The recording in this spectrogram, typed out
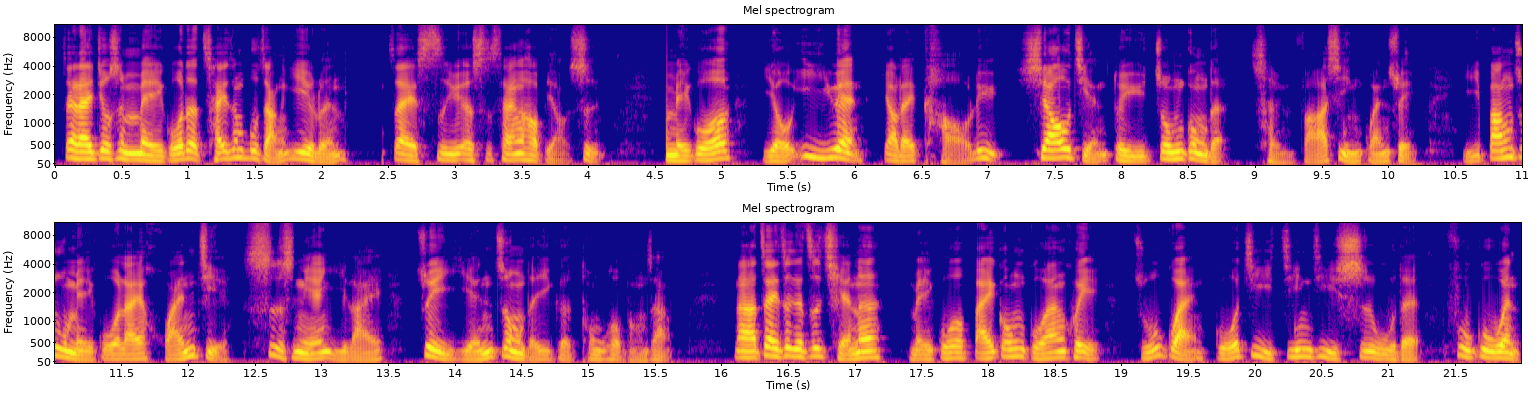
再来就是美国的财政部长耶伦在四月二十三号表示，美国有意愿要来考虑削减对于中共的惩罚性关税，以帮助美国来缓解四十年以来最严重的一个通货膨胀。那在这个之前呢，美国白宫国安会主管国际经济事务的副顾问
